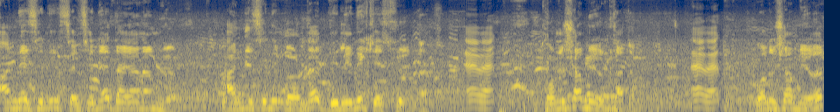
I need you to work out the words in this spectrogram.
annesinin sesine dayanamıyor. Annesinin orada dilini kesiyorlar. Evet. Konuşamıyor kadın. Evet. Konuşamıyor.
